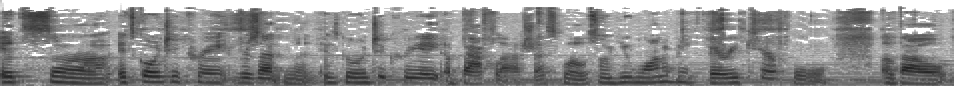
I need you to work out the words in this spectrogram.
it's uh, it's going to create resentment. It's going to create a backlash as well. So you want to be very careful about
